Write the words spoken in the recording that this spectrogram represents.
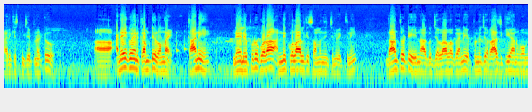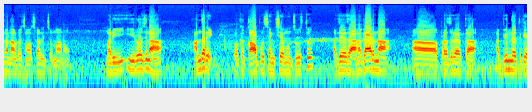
హరికృష్ణ చెప్పినట్టు అనేకమైన కమిటీలు ఉన్నాయి. కానీ నేను ఎప్పుడు కూడా అన్ని కులాలకి సంబంధించిన వ్యక్తిని దాంతో నాకు జిల్లాలో కానీ ఎప్పటి నుంచో రాజకీయ అనుభవంగా నలభై సంవత్సరాల నుంచి ఉన్నాను. మరి ఈ రోజున అందరి ఒక కాపు సంక్షేమం చూస్తూ అదేవిధంగా అనగారిన ప్రజల యొక్క అభ్యున్నతికి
